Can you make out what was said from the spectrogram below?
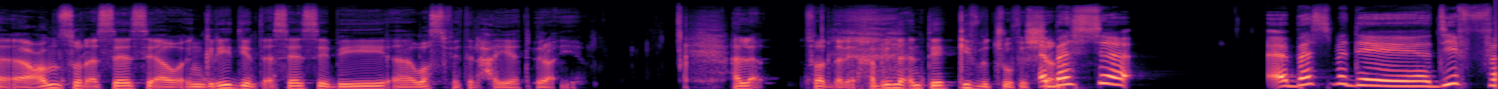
آه، عنصر أساسي أو انجريدينت أساسي بوصفة الحياة برأيي. هلأ تفضلي خبرينا أنت كيف بتشوفي الشغف؟ بس بس بدي أضيف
